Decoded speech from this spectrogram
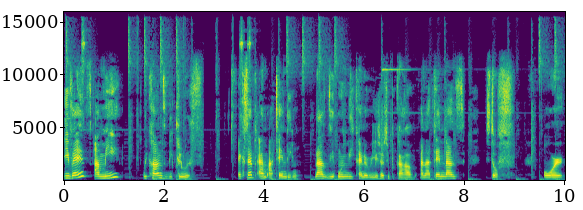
events and me, we can't be close, except I'm attending. That's the only kind of relationship we can have. An attendance stuff. Or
